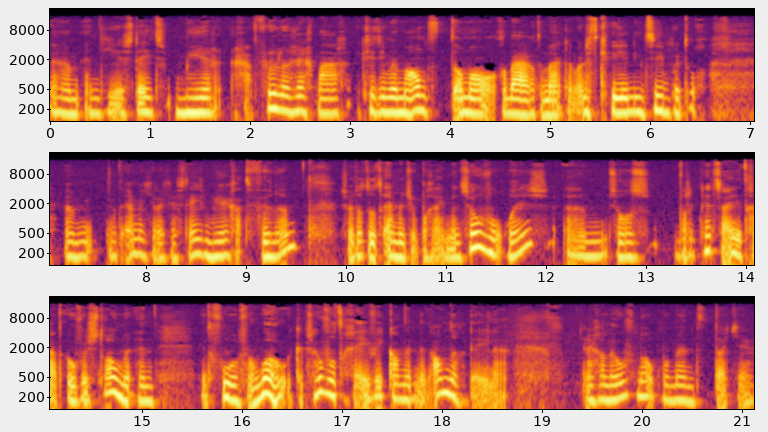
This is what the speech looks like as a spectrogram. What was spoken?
Ehm, en die je steeds meer gaat vullen, zeg maar. Ik zit hier met mijn hand allemaal gebaren te maken, maar dat kun je niet zien, maar toch. Um, het emmertje dat je steeds meer gaat vullen, zodat het emmertje op een gegeven moment zo vol is. Um, zoals wat ik net zei, het gaat overstromen. En het gevoel van, wow, ik heb zoveel te geven, ik kan dit met anderen delen. En geloof me, op het moment dat je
